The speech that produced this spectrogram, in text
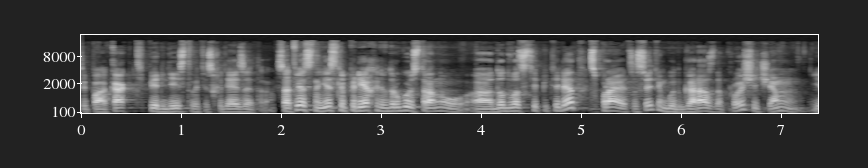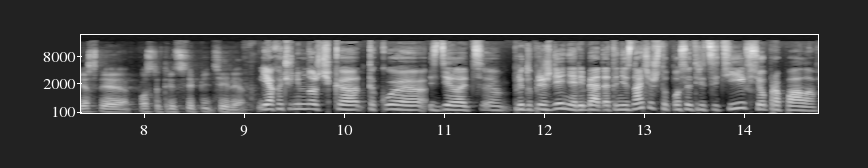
типа, а как теперь действовать, исходя из этого. Соответственно, если переехать в другую страну э, до 25 лет, справиться с этим будет гораздо гораздо проще, чем если после 35 лет. Я хочу немножечко такое сделать э, предупреждение. Ребят, это не значит, что после 30 все пропало.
